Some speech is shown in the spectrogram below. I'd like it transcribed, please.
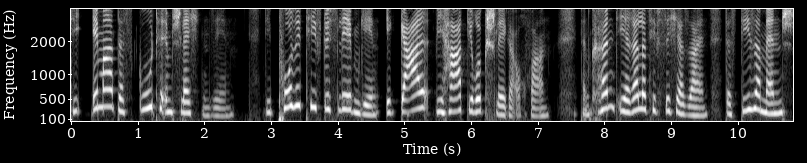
die immer das Gute im Schlechten sehen, die positiv durchs Leben gehen, egal wie hart die Rückschläge auch waren, dann könnt ihr relativ sicher sein, dass dieser Mensch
